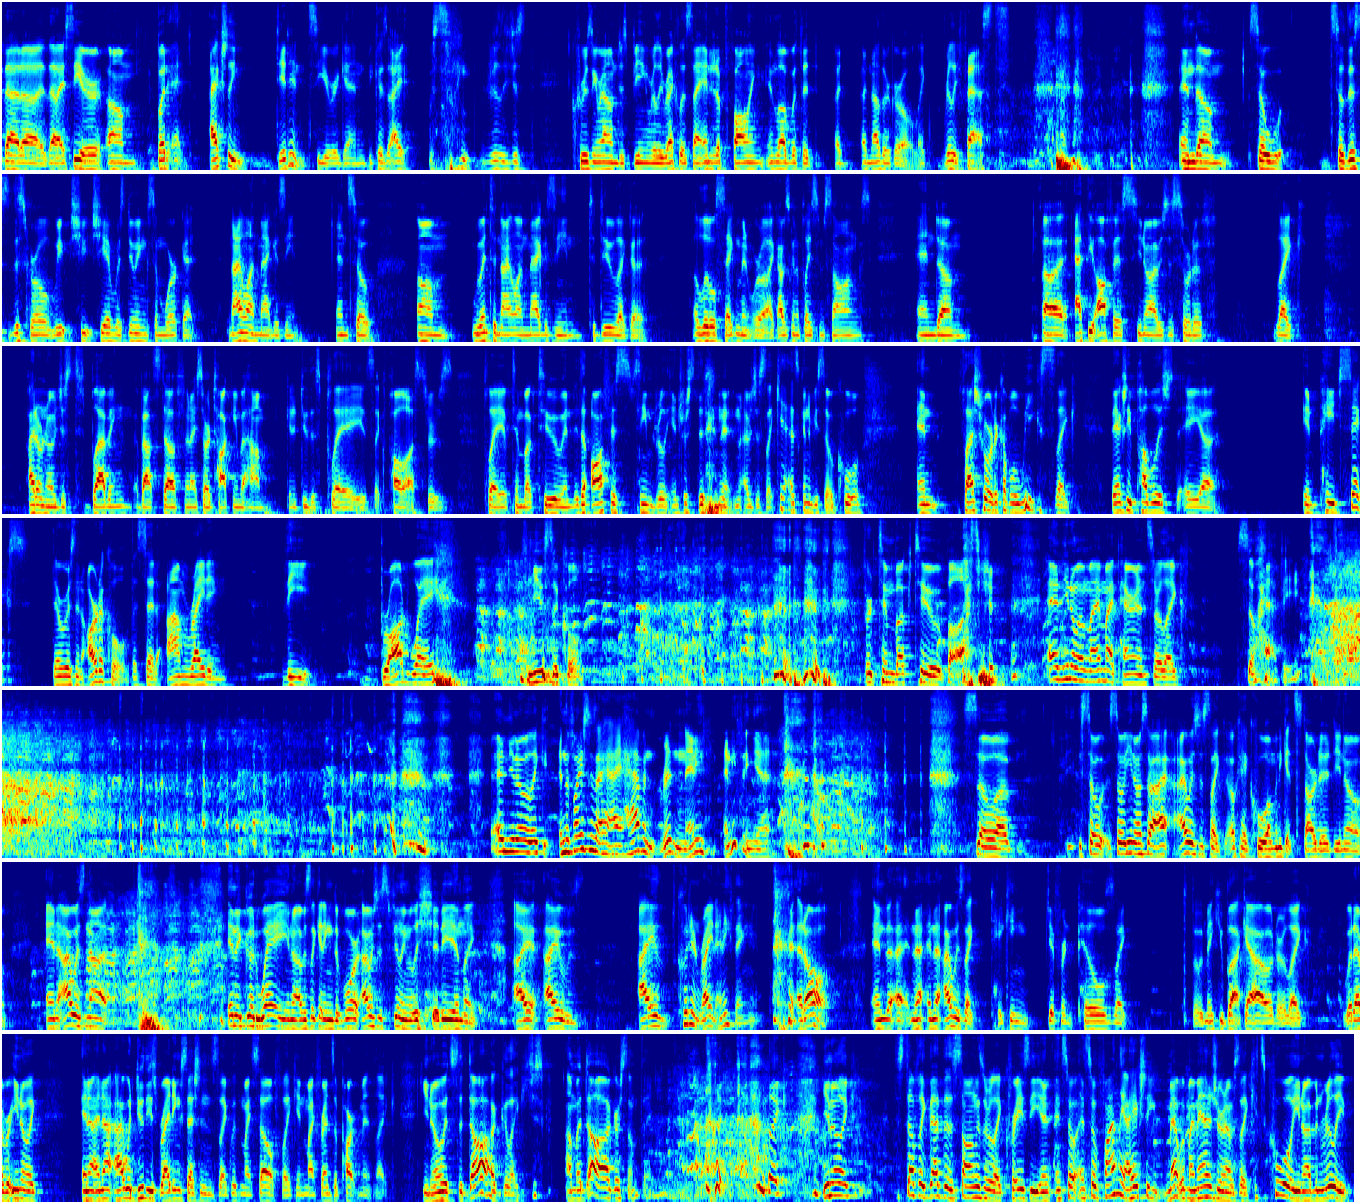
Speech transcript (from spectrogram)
that, uh, that I see her. Um, but I actually didn't see her again because I was like, really just cruising around, just being really reckless. I ended up falling in love with a, a, another girl, like really fast. and um, so so this this girl we she she was doing some work at Nylon magazine, and so um, we went to Nylon magazine to do like a a little segment where like I was going to play some songs, and um, uh, at the office, you know, I was just sort of like I don't know, just blabbing about stuff, and I started talking about how I'm going to do this play. It's like Paul Auster's play of Timbuktu, and the office seemed really interested in it, and I was just like, yeah, it's going to be so cool. And flash forward a couple of weeks, like they actually published a uh, in page six there was an article that said I'm writing the Broadway musical for Timbuktu, Paul And you know, my my parents are like so happy. And you know, like, and the funny thing is, I, I haven't written any anything yet. so, uh, so, so you know, so I, I was just like, okay, cool, I'm gonna get started, you know, and I was not in a good way, you know. I was like getting divorced. I was just feeling really shitty, and like, I, I was, I couldn't write anything at all, and uh, and, and I was like taking different pills, like that would make you black out, or like whatever, you know, like and I, and I would do these writing sessions like with myself, like in my friend's apartment, like you know, it's the dog, like just I'm a dog or something, like you know, like stuff like that. The songs are like crazy, and, and so and so finally, I actually met with my manager, and I was like, it's cool, you know, I've been really.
